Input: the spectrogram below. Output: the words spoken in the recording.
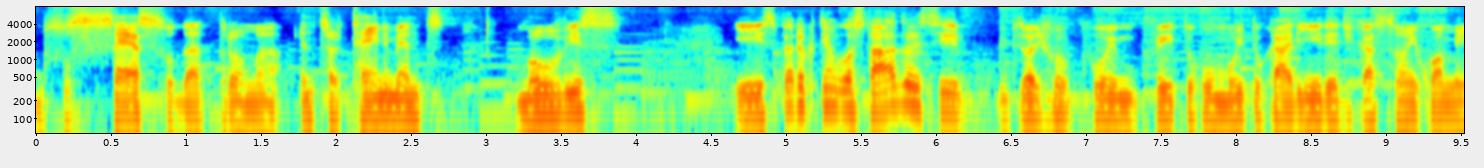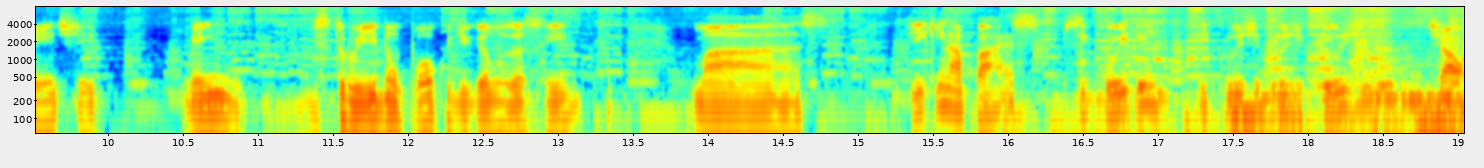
um sucesso da Troma Entertainment Movies. E espero que tenham gostado. Esse episódio foi feito com muito carinho e dedicação e com a mente bem destruída um pouco, digamos assim. Mas fiquem na paz, se cuidem e cruze, cruze, cruze. Tchau.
